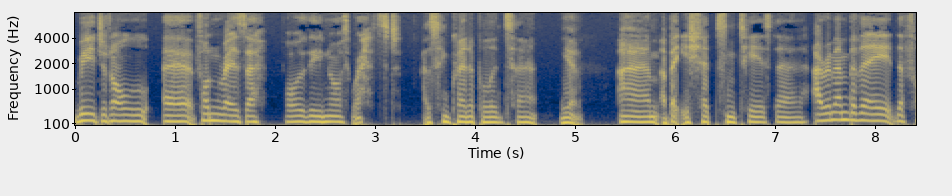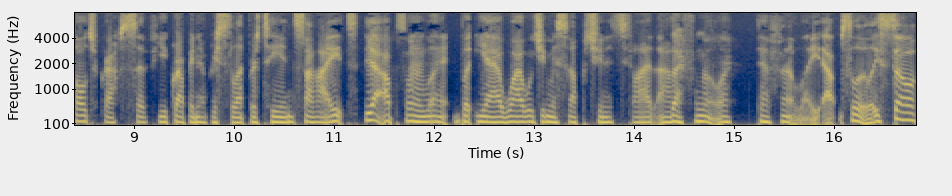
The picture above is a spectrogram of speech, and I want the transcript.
regional uh, fundraiser for the Northwest. That's incredible, isn't it? Yeah. Um, I bet you shed some tears there. I remember the the photographs of you grabbing every celebrity in sight. Yeah, absolutely. Um, but yeah, why would you miss an opportunity like that? Definitely, definitely, absolutely. So,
